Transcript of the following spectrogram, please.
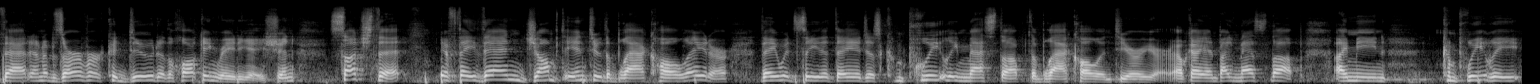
that an observer could do to the Hawking radiation such that if they then jumped into the black hole later, they would see that they had just completely messed up the black hole interior. Okay, and by messed up, I mean completely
